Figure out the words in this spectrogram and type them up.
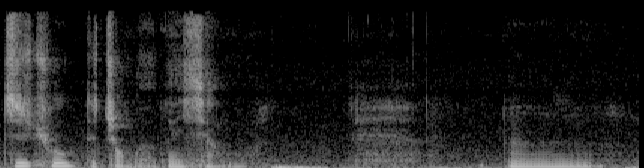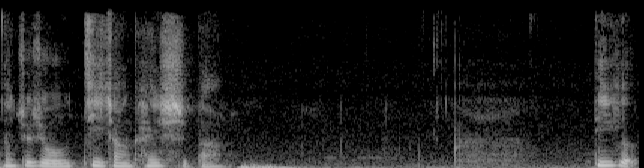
支出的总额跟项目。嗯，那就由记账开始吧。第一个，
